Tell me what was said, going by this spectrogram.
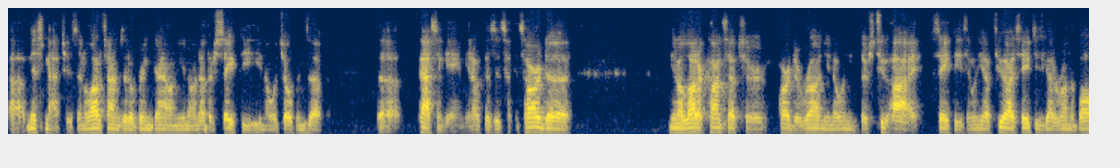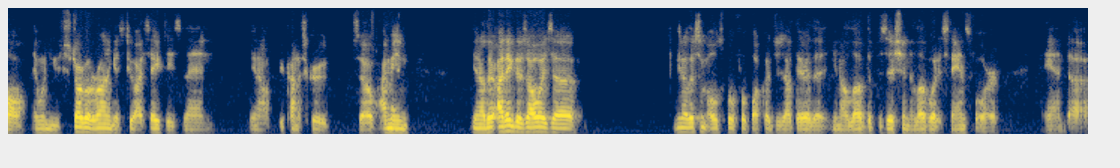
uh, mismatches, and a lot of times it'll bring down you know another safety, you know, which opens up the passing game, you know, because it's it's hard to you know, a lot of concepts are hard to run, you know, when there's two high safeties. And when you have two high safeties, you got to run the ball. And when you struggle to run against two high safeties, then, you know, you're kind of screwed. So, I mean, you know, there, I think there's always a, you know, there's some old school football coaches out there that, you know, love the position and love what it stands for. And, uh,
